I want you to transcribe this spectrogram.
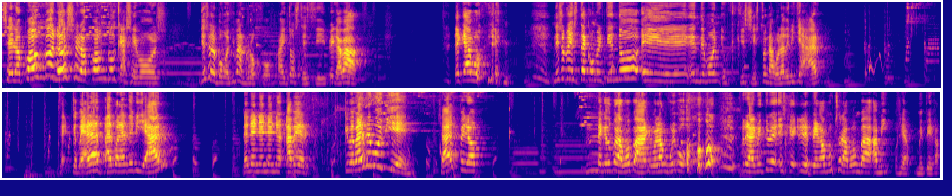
¿Se lo pongo? ¿No se lo pongo? ¿Qué hacemos? Yo se lo pongo encima en rojo Ahí tosteci Venga, va Le queda muy bien Eso se está convirtiendo eh, en demonio ¿Qué es esto? ¿Una bola de billar? ¿Que voy a lanzar bolas de billar? No, no, no, no, no A ver Que me parece muy bien ¿Sabes? Pero me quedo con la bomba, que vuela un huevo. Realmente es que le pega mucho la bomba a mí. O sea, me pega,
